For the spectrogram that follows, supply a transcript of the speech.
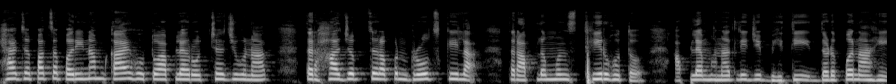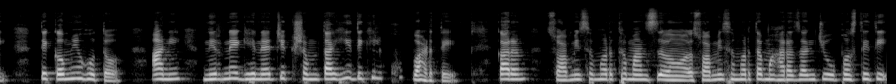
ह्या जपाचा परिणाम काय होतो आपल्या रोजच्या जीवनात? तर हा जप जर आपण रोज केला तर आपलं मन स्थिर होतं. आपल्या मनातली जी भीती दडपण आहे ते कमी होतं. आणि निर्णय घेण्याची क्षमताही देखील खूप वाढते. कारण स्वामी समर्थ माणसं स्वामी समर्थ महाराजांची उपस्थिती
